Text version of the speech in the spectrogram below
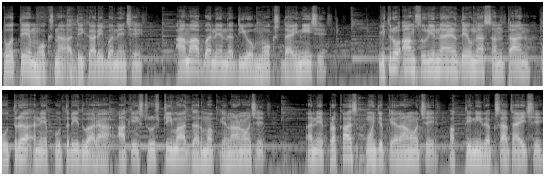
તો તે મોક્ષના અધિકારી બને છે. આમ આ બંને નદીઓ મોક્ષદાયની છે. મિત્રો, આમ સૂર્યનારાયણ દેવના સંતાન, પુત્ર અને પુત્રી દ્વારા આખી સૃષ્ટિમાં ધર્મ ફેલાણો છે અને પ્રકાશ પુંજ ફેલાણો છે. ભક્તિની રક્ષા થાય છે.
